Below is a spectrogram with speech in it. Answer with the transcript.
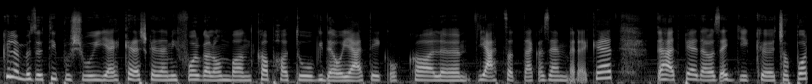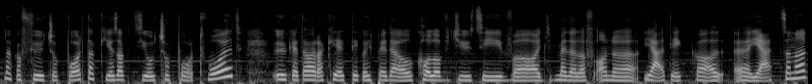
különböző típusú ugye, kereskedelmi forgalomban kapható videójátékokkal játszották az embereket, tehát például az egyik csoportnak a fő csoport, aki az akciócsoport volt, őket arra kérték, hogy például Call of Duty vagy Medal of Honor játékkal játszanak,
